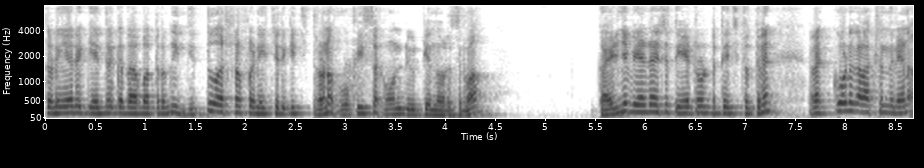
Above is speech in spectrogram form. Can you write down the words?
തുടങ്ങിയ ഒരു കേന്ദ്ര കഥാപാത്രങ്ങൾക്ക് ജിത്തു വർഷം അണിയിച്ചൊരുക്കിയ ചിത്രമാണ് ഓഫീസർ ഓൺ ഡ്യൂട്ടി എന്ന് പറഞ്ഞ സിനിമ. കഴിഞ്ഞ വ്യാഴാഴ്ച തിയേറ്ററിലെത്തിയ ചിത്രത്തിന് റെക്കോർഡ് കളക്ഷൻ തന്നെയാണ്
